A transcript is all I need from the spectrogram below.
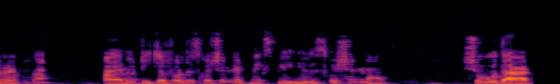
Hello everyone, I am your teacher for this question. Let me explain you this question now. Show that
